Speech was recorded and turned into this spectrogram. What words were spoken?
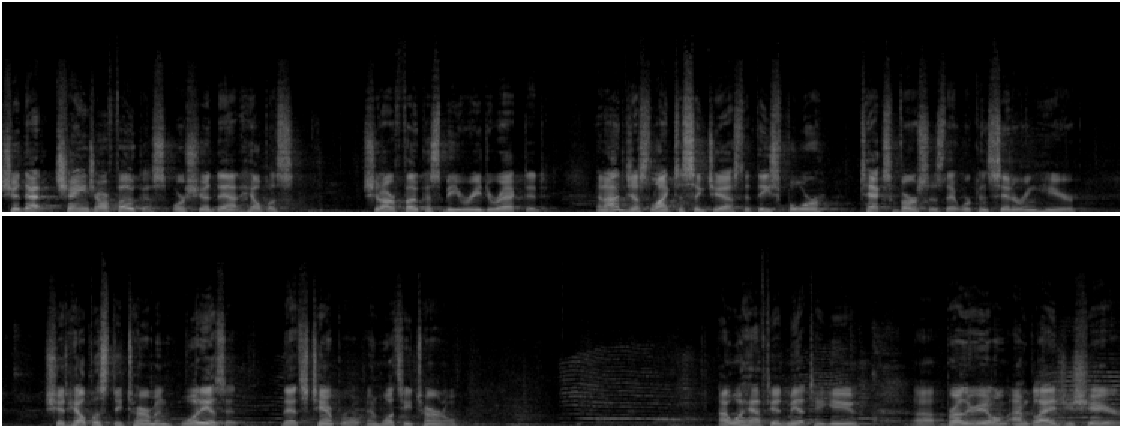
should that change our focus or should that help us? Should our focus be redirected? And I'd just like to suggest that these four text verses that we're considering here should help us determine what is it that's temporal and what's eternal. I will have to admit to you, uh, Brother Elam, I'm glad you share.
